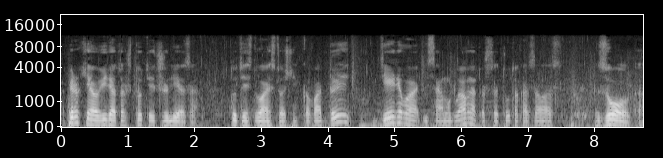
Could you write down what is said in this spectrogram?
Во-первых, я увидел, то, что тут есть железо. Тут есть два источника воды, дерево и самое главное, то, что тут оказалось золото.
